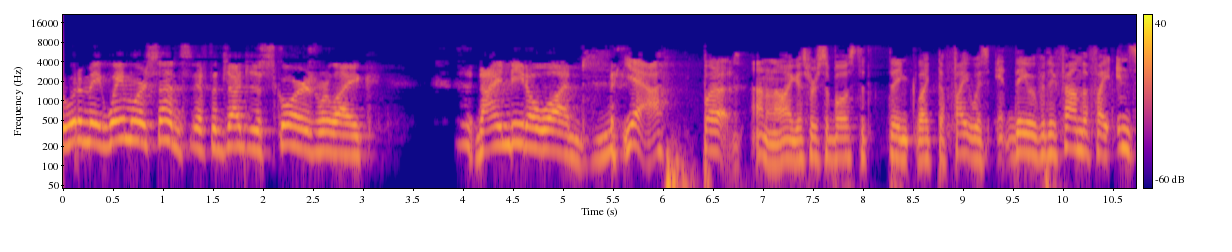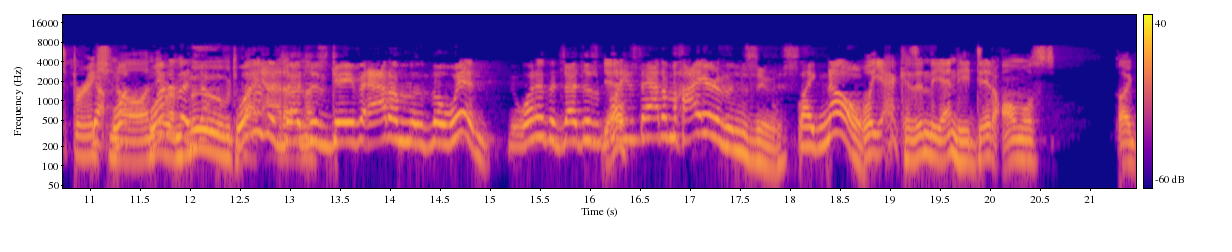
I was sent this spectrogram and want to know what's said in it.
would have made way more sense if the judges' scores were like ninety to one. Yeah, but I don't know. I guess we're supposed to think like the fight was they they found the fight inspirational and they were of the ju- moved one by of the Adam. judges gave Adam the win. One of the judges Yeah. placed Adam higher than Zeus. Like, no. Well, yeah, because in the end he did almost like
